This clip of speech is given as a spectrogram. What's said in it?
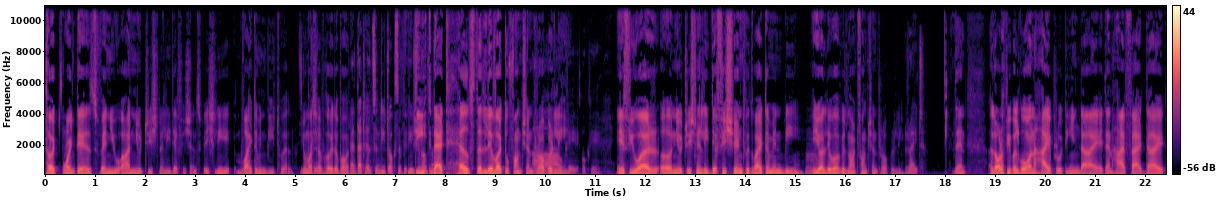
Third point is when you are nutritionally deficient, especially vitamin B12. You must have heard about it. And that helps in detoxification also? that helps the liver to function Ah, properly. okay, okay. If you are uh, nutritionally deficient with vitamin B, Hmm. your liver will not function properly. Right. Then a lot of people go on a high protein diet and high fat diet.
